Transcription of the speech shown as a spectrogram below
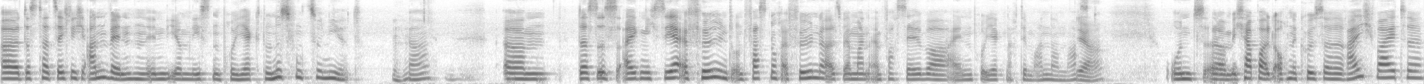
äh, das tatsächlich anwenden in ihrem nächsten Projekt und es funktioniert. Mhm. Ja? Ähm, das ist eigentlich sehr erfüllend und fast noch erfüllender, als wenn man einfach selber ein Projekt nach dem anderen macht. Ja. Und ähm, ich habe halt auch eine größere Reichweite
